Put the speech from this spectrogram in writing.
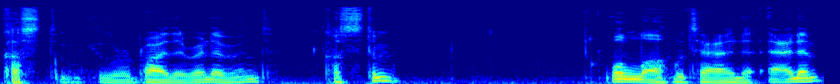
custom. You will apply the relevant custom. Wallahu ta'ala a'lam.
